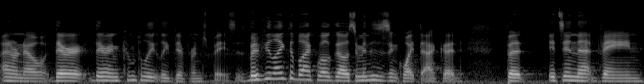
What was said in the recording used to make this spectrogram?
I don't know. They're they're in completely different spaces. But if you like the Blackwell Ghost, I mean, this isn't quite that good, but it's in that vein.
